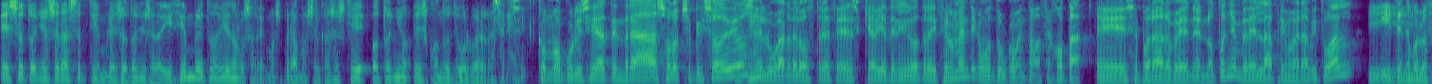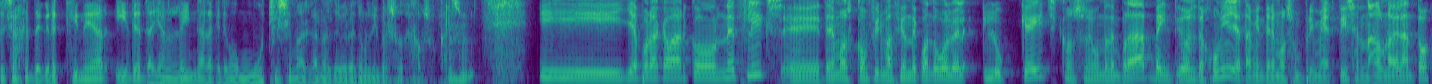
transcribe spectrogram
Ese otoño será septiembre, ese otoño será diciembre, todavía no lo sabemos. Pero vamos, el caso es que otoño es cuando te volverá la serie. Como curiosidad, tendrá solo ocho episodios en lugar de los 13 que había tenido tradicionalmente. Y como tú comentabas, CJ eh, se podrá ver en otoño en vez de la primavera habitual. Y... tenemos los fichajes de Greg Kinnear y de Diane Lane, a la que tengo muchísimas ganas de ver en el universo de House of Cards. Y ya por acabar con Netflix, eh, tenemos confirmación de cuándo vuelve Luke Cage con su segunda temporada, 22 de junio. Ya también tenemos un primer teaser, nada, un adelanto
